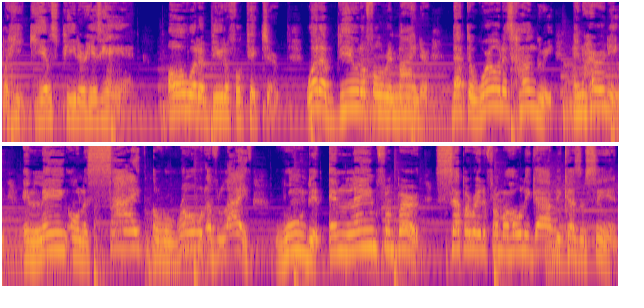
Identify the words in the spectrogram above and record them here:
but he gives Peter his hand. Oh, what a beautiful picture. What a beautiful reminder that the world is hungry and hurting and laying on the side of a road of life wounded and lame from birth, separated from a holy God because of sin.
